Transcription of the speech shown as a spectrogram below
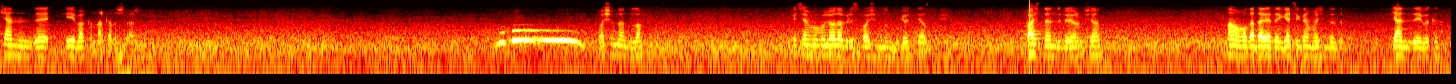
Kendinize iyi bakın arkadaşlar. Woohoo! Başım döndü lan. Geçen bir vlogda birisi başım döndü göt yazmış. Baş döndürüyorum şu an. Tamam o kadar yeter. Gerçekten başım döndü. Kendinize iyi bakın.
